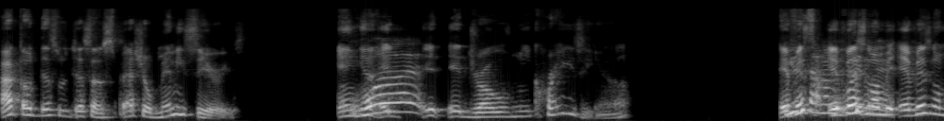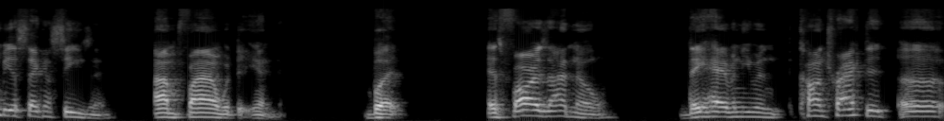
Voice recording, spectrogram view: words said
I thought this was just a special mini series. And you know, it, it it drove me crazy, you know. If you it's if it's gonna be if it's gonna be a second season, I'm fine with the ending. But as far as I know, they haven't even contracted uh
